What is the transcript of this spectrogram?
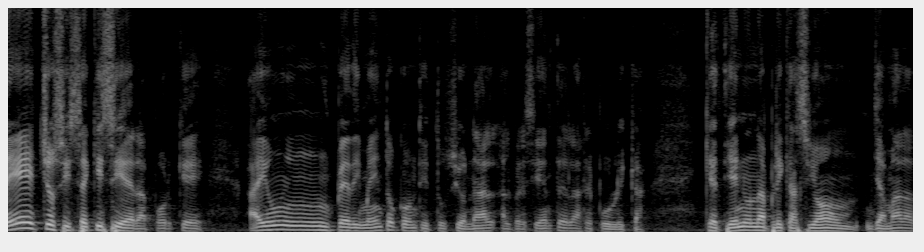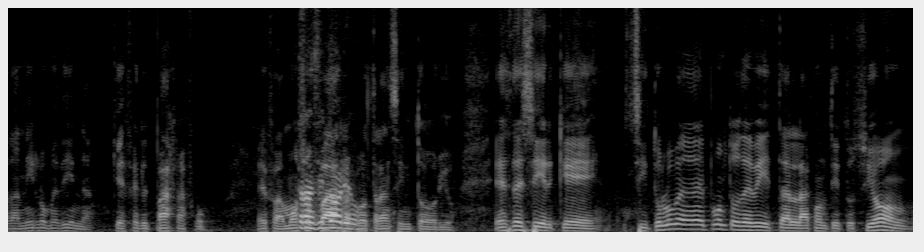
De hecho, si se quisiera, porque hay un impedimento constitucional al presidente de la República que tiene una aplicación llamada Danilo Medina, que es el párrafo, el famoso Transitorio. párrafo transitorio. Es decir, que si tú lo ves desde el punto de vista, la Constitución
